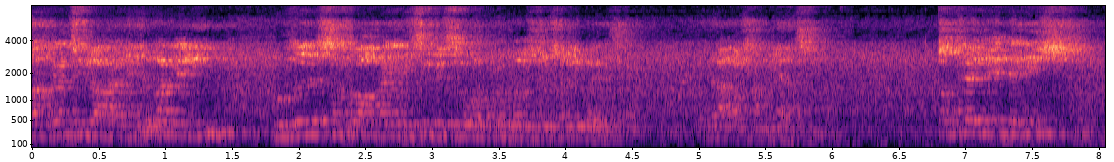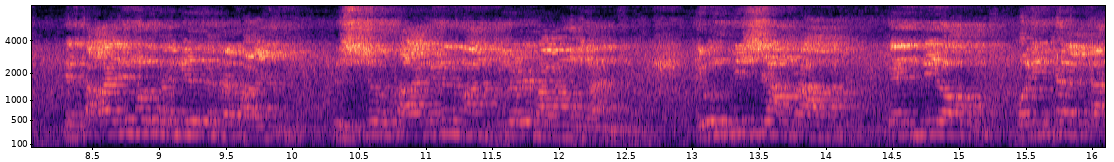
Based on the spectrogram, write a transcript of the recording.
দরকার ছিল, আমরা দিতে পারিনি। হুজুরের সাথেও আমরা কিছু কিছু শরীর হয়েছে। এটা আমার সামনে আছে। সবচেয়ে জিনিস, যে তালিম ও তরবিয়তের ব্যাপারে বিশেষত তালিমের মান কীভাবে বাড়ানো যায়। এই উদ্দেশ্যে আমরা কেন্দ্রীয় পরীক্ষার একটা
